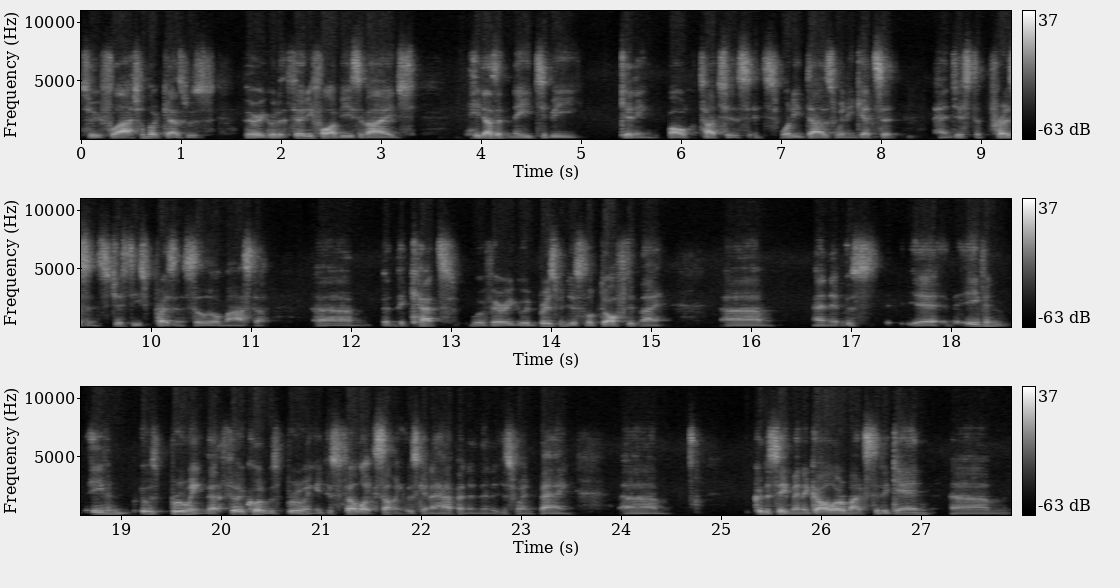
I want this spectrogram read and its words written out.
too flash. I thought Gaz was very good at 35 years of age. He doesn't need to be getting bulk touches. It's what he does when he gets it, and just the presence, just his presence, the little master. Um, but the Cats were very good. Brisbane just looked off, didn't they? Um, and it was, yeah, even even it was brewing. That third quarter was brewing. It just felt like something was going to happen, and then it just went bang. Um, good to see Menegola amongst it again. Um,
